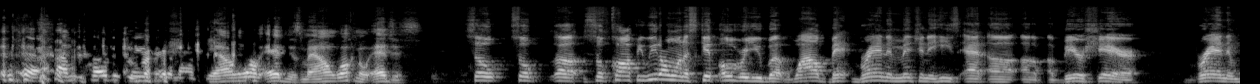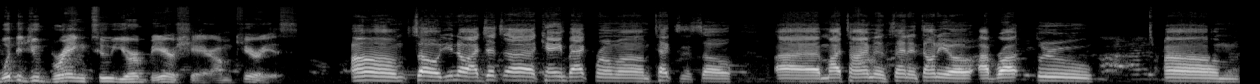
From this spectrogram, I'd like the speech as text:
I'm closest thing to the mountain. Yeah, I don't walk edges, man. I don't walk no edges. So, so, uh, so, coffee. We don't want to skip over you, but while ba- Brandon mentioned that he's at a, a, a beer share, Brandon, what did you bring to your beer share? I'm curious. Um, so you know, I just uh, came back from um, Texas. So uh, my time in San Antonio, I brought through um,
